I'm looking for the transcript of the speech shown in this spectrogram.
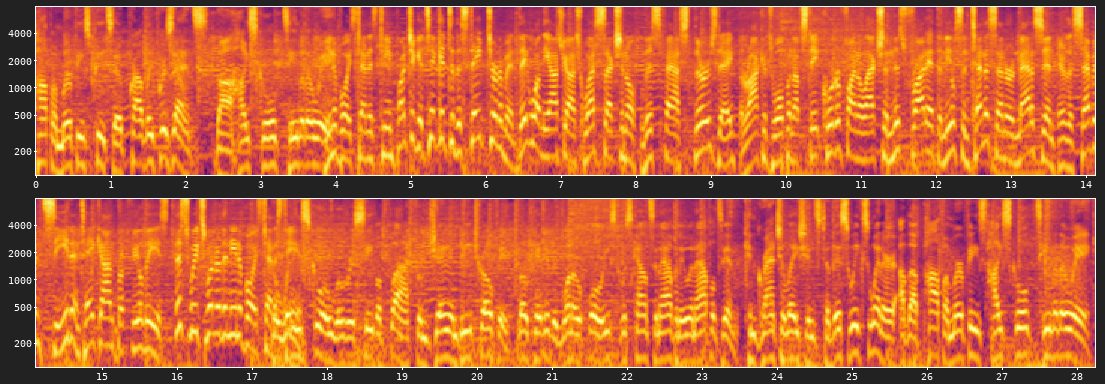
Papa Murphy's Pizza proudly presents the High School Team of the Week. Neenah Boys tennis team punching a ticket to the state tournament. They won the Oshkosh West sectional this past Thursday. The Rockets will open up state quarterfinal action this Friday at the Nielsen Tennis Center in Madison. They're the seventh seed and take on Brookfield East. This week's winner, the Neenah Boys tennis the winning team. school will receive a plaque from J&D Trophy, located at 104 East Wisconsin Avenue in Appleton. Congratulations to this week's winner of the Papa Murphy's High School Team of the Week.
